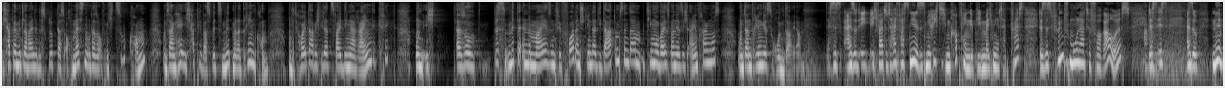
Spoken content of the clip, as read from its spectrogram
Ich habe ja mittlerweile das Glück, dass auch Messen oder so auf mich zukommen und sagen, hey, ich habe hier was, willst du mit mal da drehen kommen? Und heute habe ich wieder zwei Dinger reingekriegt und ich, also bis Mitte, Ende Mai sind wir vor, dann stehen da die Datums sind da, Timo weiß, wann er sich eintragen muss und dann drehen wir es runter, ja. Das ist, also ich war total fasziniert. Das ist mir richtig im Kopf hängen geblieben, weil ich mir gedacht habe, krass, das ist fünf Monate voraus. Das ist, also, ne,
